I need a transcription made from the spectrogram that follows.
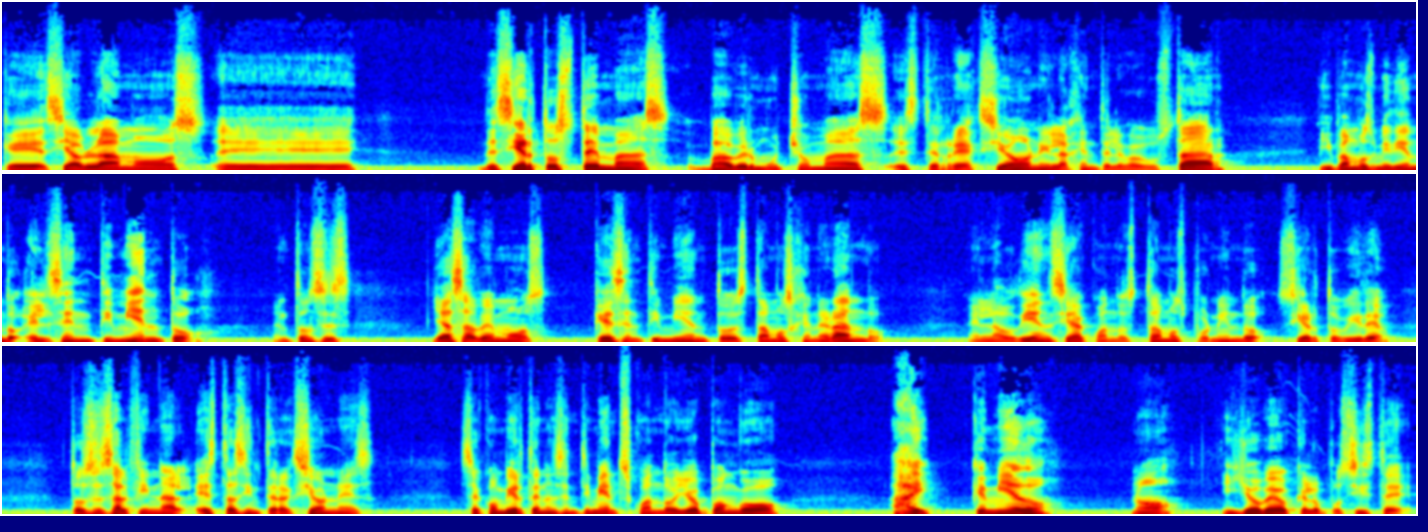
que si hablamos eh, de ciertos temas, va a haber mucho más este, reacción y la gente le va a gustar. Y vamos midiendo el sentimiento. Entonces, ya sabemos qué sentimiento estamos generando en la audiencia cuando estamos poniendo cierto video. Entonces, al final, estas interacciones se convierten en sentimientos. Cuando yo pongo, ¡ay, qué miedo! ¿No? Y yo veo que lo pusiste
